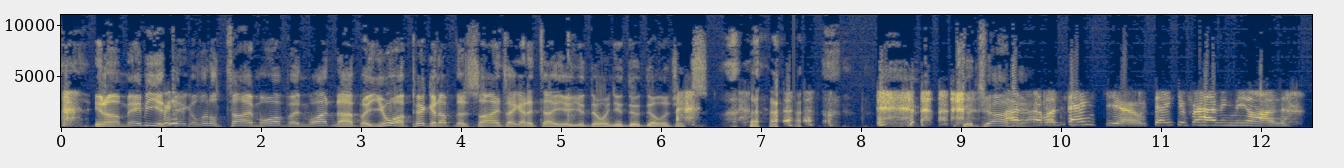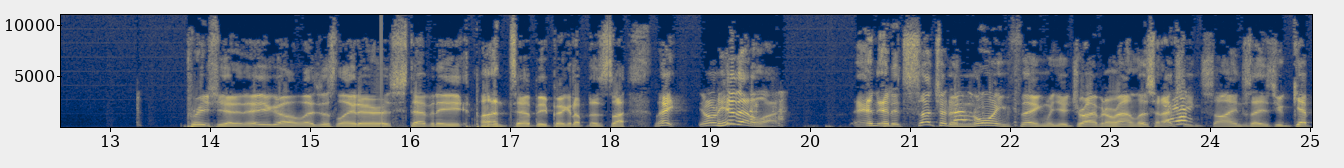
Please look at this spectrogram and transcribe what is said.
really? you know, maybe you really? take a little time off and whatnot, but you are picking up the signs. I got to tell you, you're doing your due diligence. Good job. I, I, well, thank you. Thank you for having me on. Appreciate it. There you go. Legislator Stephanie Bontempi picking up the sign. Hey, you don't hear that a lot. And, and it's such an annoying thing when you're driving around. Listen, I've seen signs as you get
